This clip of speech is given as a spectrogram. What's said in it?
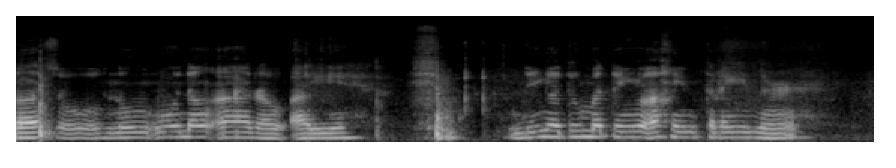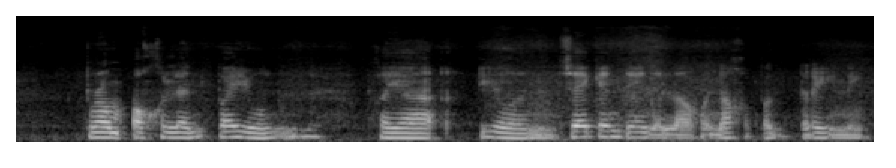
Kaso, nung unang araw ay hindi nga dumating yung aking trainer. From Auckland pa yun. Kaya, yun, second day na lang ako nakapag-training.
